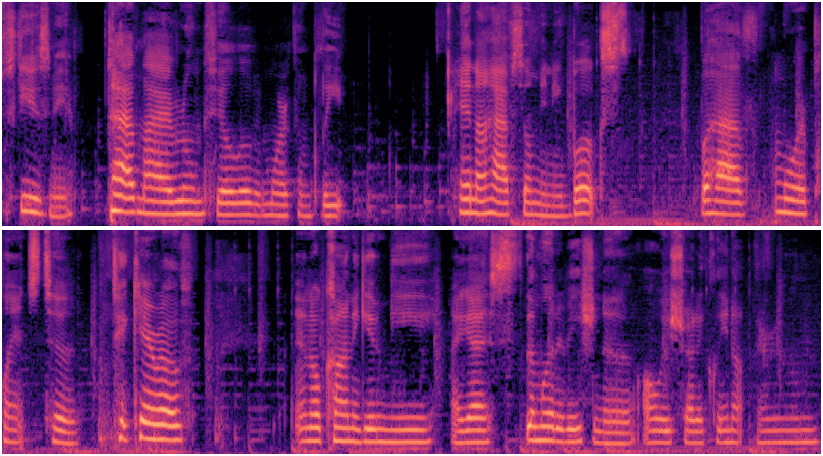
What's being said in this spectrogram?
excuse me, to have my room feel a little bit more complete. And I have so many books, but have more plants to take care of. And it'll kind of give me, I guess, the motivation to always try to clean up my room.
